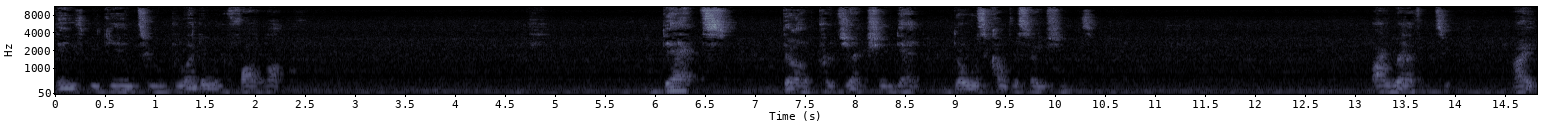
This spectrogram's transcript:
things begin to dwindle and fall off. That's the projection that those conversations are relevant to, right?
